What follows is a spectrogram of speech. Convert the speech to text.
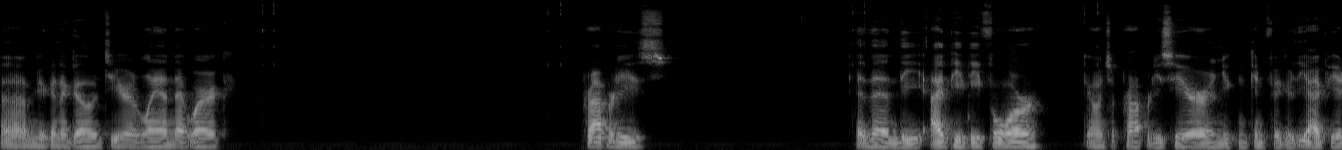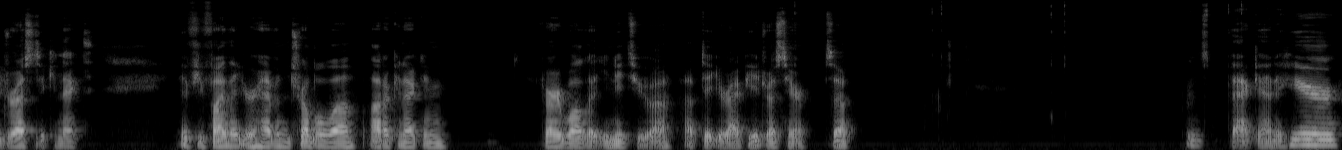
um, you're going to go to your LAN network, properties, and then the IPv4 go into properties here and you can configure the IP address to connect. If you find that you're having trouble uh, auto connecting very well that you need to uh, update your IP address here. So let's back out of here.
